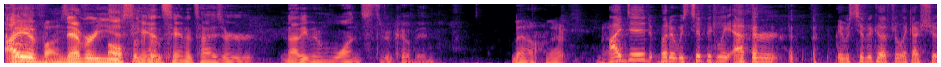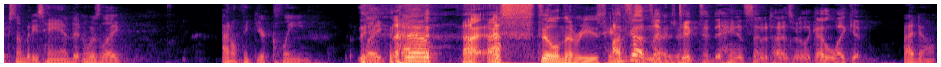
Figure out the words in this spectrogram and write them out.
I have positive. never used Also hand COVID. sanitizer, not even once through COVID. No, no, no. I did, but it was typically after. it was typically after like I shook somebody's hand and was like, "I don't think you're clean." Like, I, I, I still never used hand I've gotten sanitizer. addicted to hand sanitizer. Like I like it. I don't.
